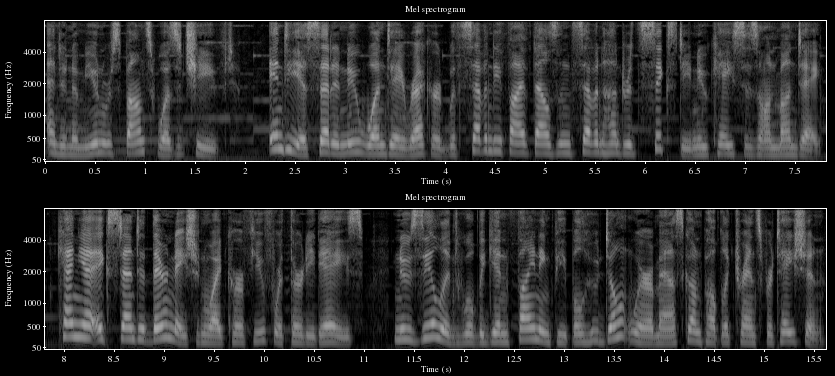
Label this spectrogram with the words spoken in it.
and an immune response was achieved. India set a new one day record with 75,760 new cases on Monday. Kenya extended their nationwide curfew for 30 days. New Zealand will begin fining people who don't wear a mask on public transportation.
